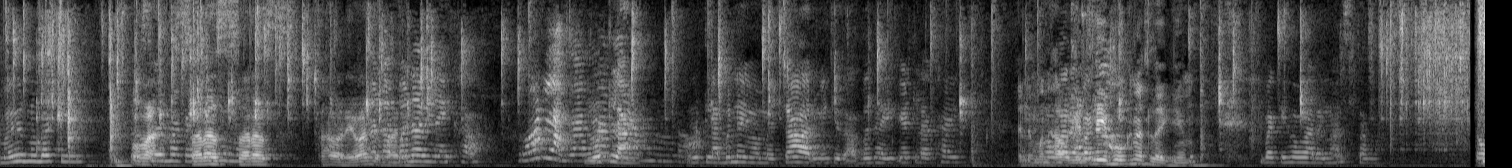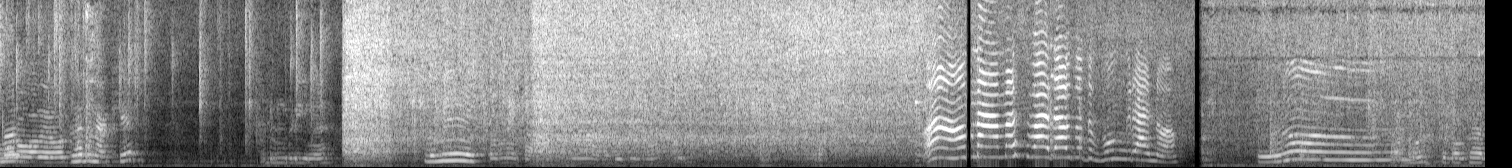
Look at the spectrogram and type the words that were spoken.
મયુરનું બાકી વાહ, સરસ સરસ. હા રેવા દે મારે. બનાવી નાખ્યા. રોટલા રોટલા. રોટલા બનાવ્યા મેં ચાર. મેં કીધું આ બધા કેટલા ખાય? એટલે મને હવે એટલી ભૂખ નથી લાગી એમ. બાકી સવારે નાસ્તામાં. તો હવે વઘાર નાખીએ ડુંગળીને મમ્મી. ટમેટા. મસ્ત વઘાર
